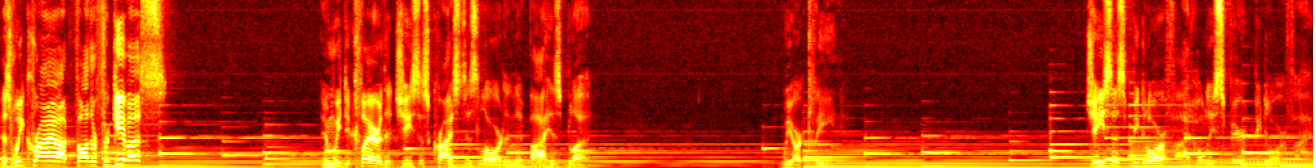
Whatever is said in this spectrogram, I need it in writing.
As we cry out, Father, forgive us. And we declare that Jesus Christ is Lord and that by his blood we are clean. Jesus, be glorified. Holy Spirit, be glorified.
